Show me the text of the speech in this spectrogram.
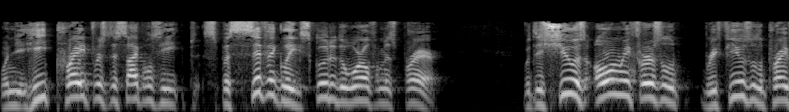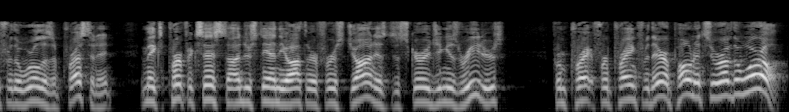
When he prayed for his disciples, he specifically excluded the world from his prayer. With Yeshua's own refusal, refusal to pray for the world as a precedent, it makes perfect sense to understand the author of 1 John is discouraging his readers from pray, for praying for their opponents who are of the world.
